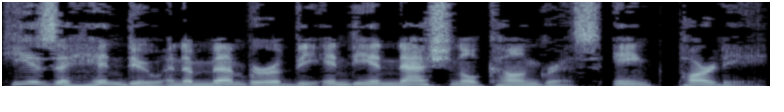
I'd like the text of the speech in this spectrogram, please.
He is a Hindu and a member of the Indian National Congress party.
